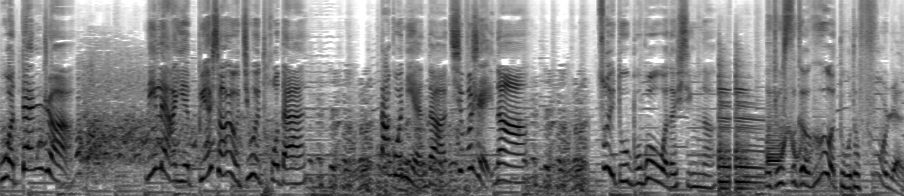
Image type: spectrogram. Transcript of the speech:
我单着。你俩也别想有机会脱单，大过年的欺负谁呢？最毒不过我的心呢，我就是个恶毒的妇人。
